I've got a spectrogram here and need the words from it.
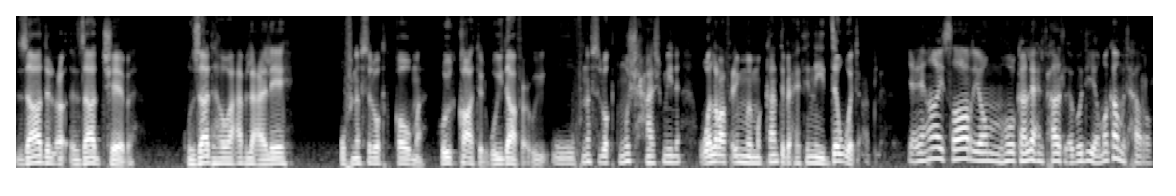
زاد الع... زاد شيبه وزاد هوا عبله عليه وفي نفس الوقت قومه هو يقاتل ويدافع وي... وفي نفس الوقت مش حاشمينه ولا رافعين من مكانته بحيث إنه يتزوج عبله. يعني هاي صار يوم هو كان لحن في حالة العبودية ما كان متحرر.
